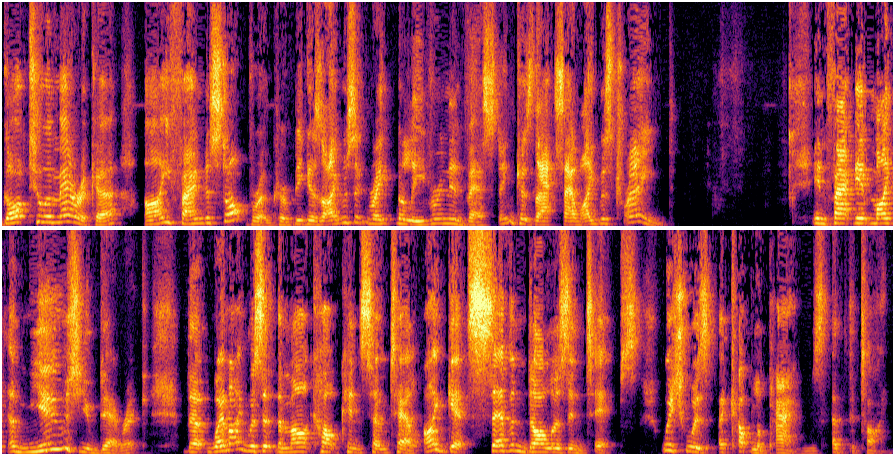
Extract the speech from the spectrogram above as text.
got to America, I found a stockbroker because I was a great believer in investing because that's how I was trained. In fact, it might amuse you, Derek, that when I was at the Mark Hopkins Hotel, I'd get $7 in tips, which was a couple of pounds at the time.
